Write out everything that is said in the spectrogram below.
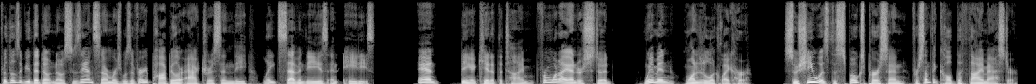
For those of you that don't know, Suzanne Somers was a very popular actress in the late 70s and 80s. And being a kid at the time, from what I understood, women wanted to look like her. So she was the spokesperson for something called the Thigh Master.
